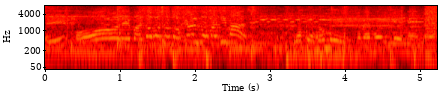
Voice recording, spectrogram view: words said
¡Eh! ¡Oh! ¡Le faltó a vosotros, calvo, patimas! Gracias, hombre. Que me voy, que me...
